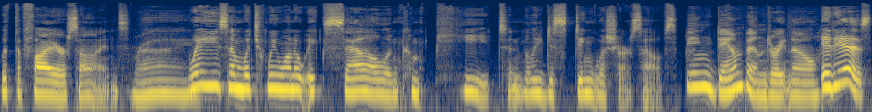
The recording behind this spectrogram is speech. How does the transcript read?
with the fire signs. Right. Ways in which we want to excel and compete and really distinguish ourselves. Being dampened right now. It is.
